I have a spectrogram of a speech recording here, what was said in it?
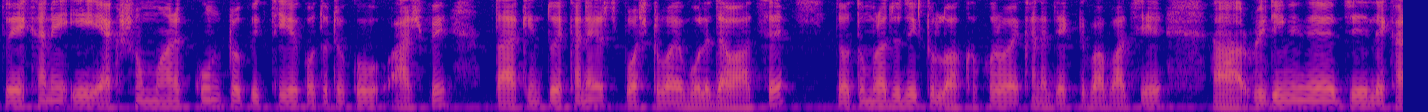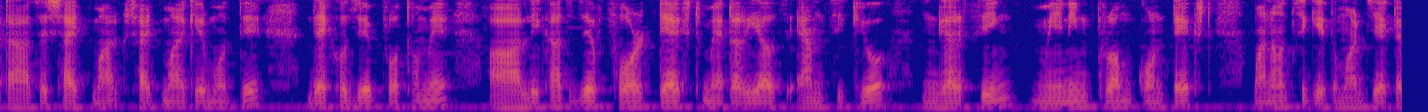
তো এখানে এই একশো মার্ক কোন টপিক থেকে কতটুকু আসবে, তা কিন্তু এখানে স্পষ্টভাবে বলে দেওয়া আছে। তো তোমরা যদি একটু লক্ষ্য করো, এখানে দেখতে পাবা যে রিডিংয়ে যে লেখাটা আছে ষাট মার্ক ষাট মার্কের মধ্যে দেখো যে প্রথমে লেখা আছে যে for text materials MCQ guessing, meaning from context মানে হচ্ছে কি তোমার যে একটা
